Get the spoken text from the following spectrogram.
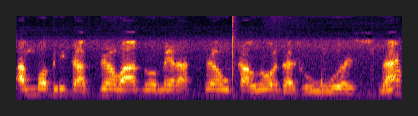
a mobilização, a aglomeração, o calor das ruas, né?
